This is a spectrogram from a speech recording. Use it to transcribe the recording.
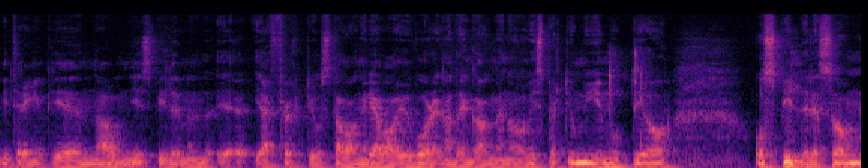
vi trenger jo ikke navngi spillere, men jeg, jeg fulgte jo Stavanger. Jeg var jo i Vålerenga den gangen, og vi spilte jo mye mot de og, og, spillere som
